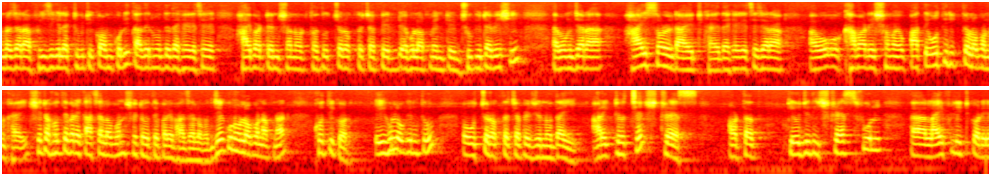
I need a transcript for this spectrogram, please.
আমরা যারা ফিজিক্যাল অ্যাক্টিভিটি কম করি, তাদের মধ্যে দেখা গেছে হাইপার টেনশন অর্থাৎ উচ্চ রক্তচাপের ডেভেলপমেন্টের ঝুঁকিটা বেশি এবং যারা হাই সল ডায়েট খায়, দেখা গেছে যারা খাবারের সময় পাতে অতিরিক্ত লবণ খায়, সেটা হতে পারে কাঁচা লবণ, সেটা হতে পারে ভাজা লবণ যে কোনো লবণ আপনার ক্ষতিকর। এইগুলো কিন্তু উচ্চ রক্তচাপের জন্য দায়ী। আরেকটি হচ্ছে স্ট্রেস অর্থাৎ কেউ যদি স্ট্রেসফুল লাইফ লিড করে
